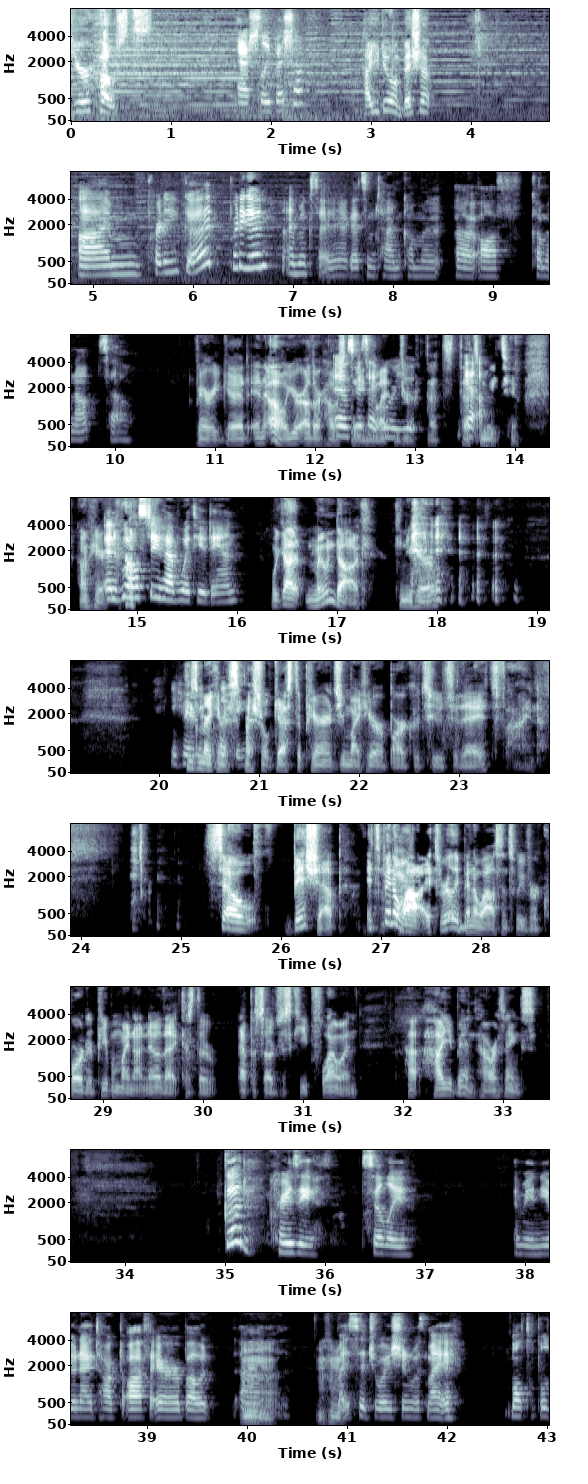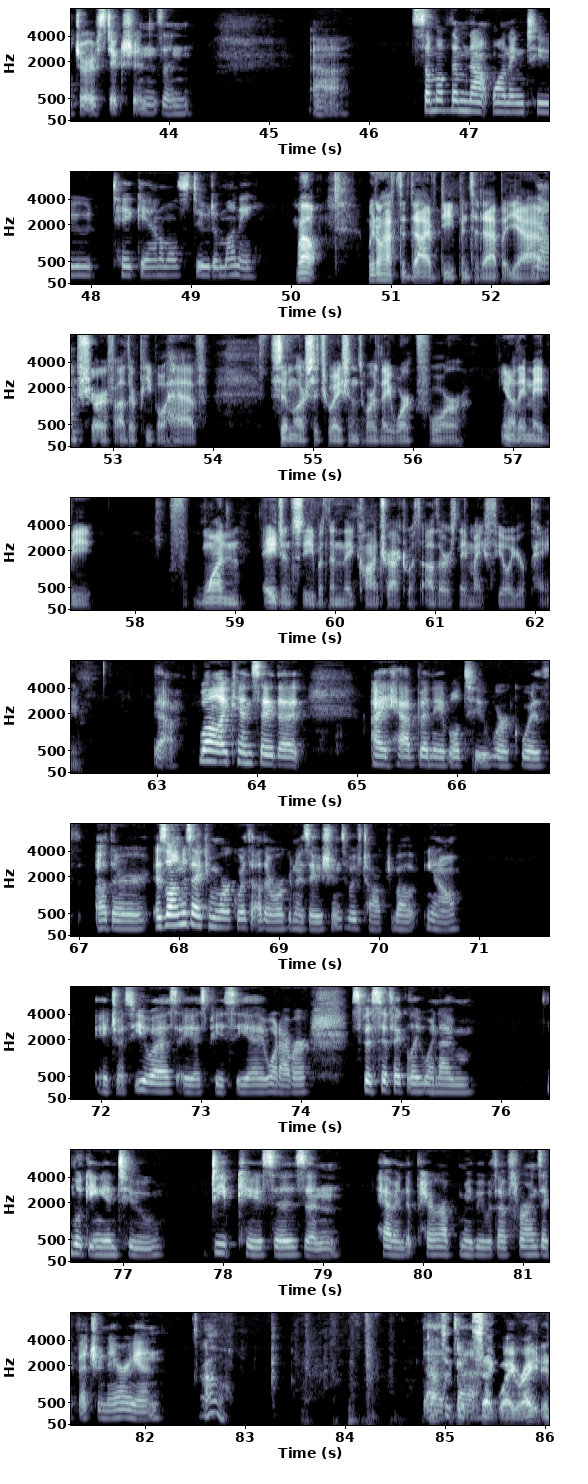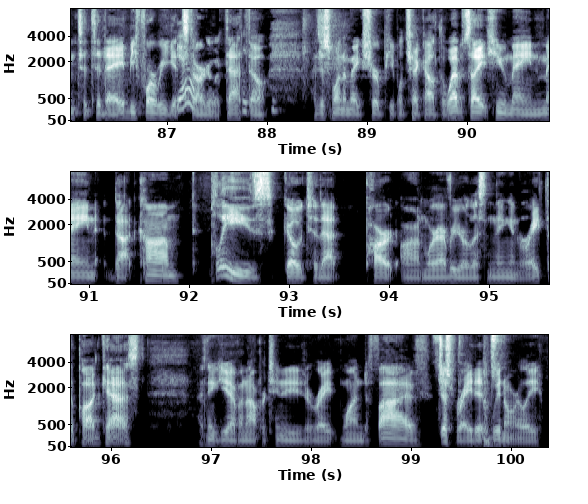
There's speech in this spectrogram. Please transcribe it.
with your hosts. Ashlee Bishop. How you doing, Bishop? I'm pretty good. Pretty good. I'm excited. I got some time coming uh, off coming up, so Very good. And oh, your other host, Dan say, who are you? That's that's Yeah. me too. I'm here. And who else do you have with you, Dan? We got Moondog. Can you hear him? You hear He's making a special guest appearance. You might hear a bark or two today. It's fine. So, Bishop, it's been a while. It's really been a while since we've recorded. People might not know that because the episodes just keep flowing. How, how you been? How are things? Good, crazy, silly. I mean, you and I talked off air about uh, Mm. Mhm. my situation with my multiple jurisdictions and uh, some of them not wanting to take animals due to money. Well, we don't have to dive deep into that, but yeah, No. I'm sure if other people have similar situations where they work for, you know, they may be one agency, but then they contract with others, they may feel your pain. Yeah. Well, I can say that I have been able to work with other, as long as I can work with other organizations. We've talked about, you know, HSUS, ASPCA, whatever, specifically when I'm looking into deep cases and having to pair up maybe with a forensic veterinarian. Oh, that's a good uh, segue right into today. Before we get Yeah. started with that, though, I just want to make sure people check out the website, humanemain.com. Please go to that part on wherever you're listening and rate the podcast. I think you have an opportunity to rate one to five. Just rate it. We don't really,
